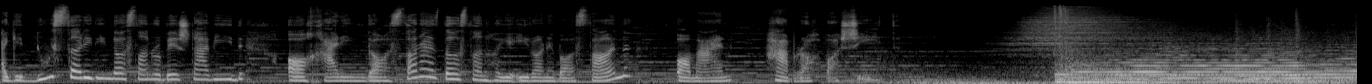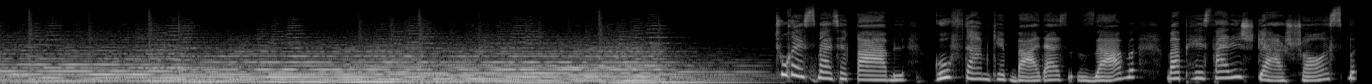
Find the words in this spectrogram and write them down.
اگه دوست دارید این داستان رو بشنوید آخرین داستان از داستانهای ایران باستان با من همراه باشید. قسمت قبل گفتم که بعد از زو و پسرش گرشاسب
